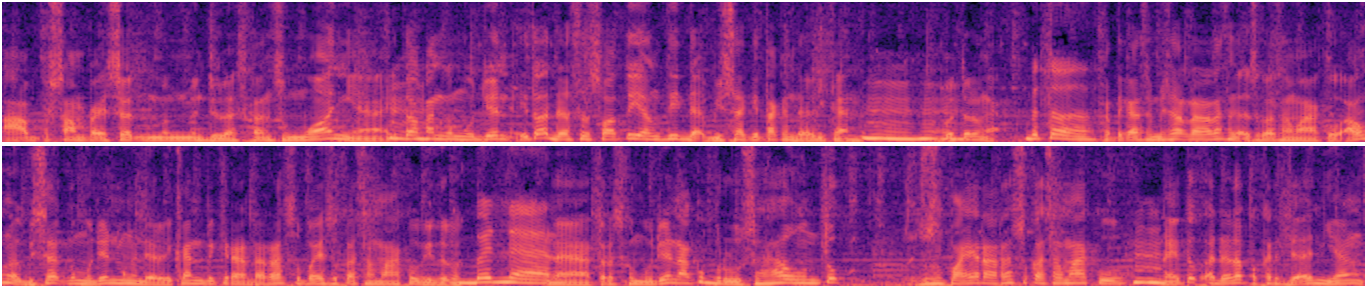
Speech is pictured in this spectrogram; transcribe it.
a- sampai set men- menjelaskan semuanya, itu akan kemudian itu adalah sesuatu yang tidak bisa kita kendalikan, betul nggak? Betul. ketika semisal Raras nggak suka sama aku, aku nggak bisa kemudian mengendalikan pikiran Raras supaya suka sama aku gitu loh. Benar. Nah, terus kemudian aku berusaha untuk supaya Raras suka sama aku. Nah, itu adalah pekerjaan yang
